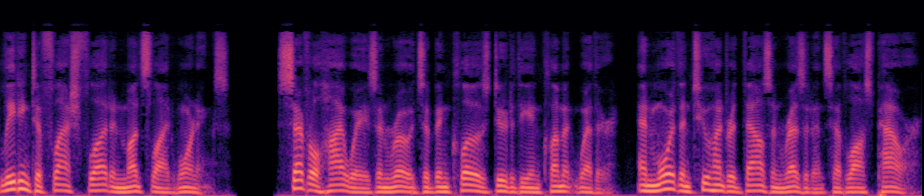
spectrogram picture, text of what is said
leading to flash flood and mudslide warnings. Several highways and roads have been closed due to the inclement weather, and more than 200,000 residents have lost power.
